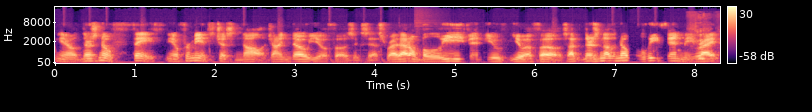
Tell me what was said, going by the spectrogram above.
you know, there's no faith. You know, for me it's just knowledge. I know UFOs exist, right? I don't believe in U- UFOs. I, there's no no belief in me, right?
